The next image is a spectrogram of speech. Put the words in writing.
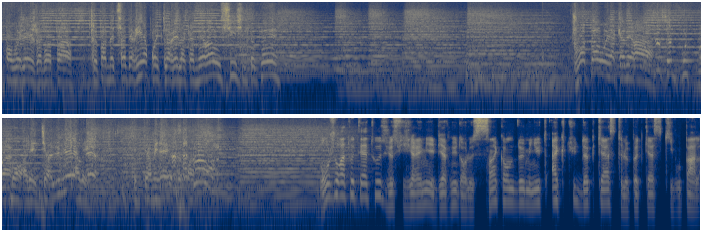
sais pas où elle est, je la vois pas. Tu peux pas mettre ça derrière pour éclairer la caméra aussi, s'il te plaît Je vois pas où est la caméra. Ça me fout, moi. Bon, allez, tiens. La lumière, allez. C'est terminé. Ça tourne Bonjour à toutes et à tous, je suis Jérémy et bienvenue dans le 52 minutes Actu Dubcast, le podcast qui vous parle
